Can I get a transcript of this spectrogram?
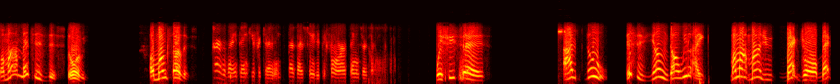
my mom mentions this story, amongst others, Hi, everybody. Thank you for joining. As I stated before, things are good. where she says, I knew this is young, dog. We like my mom, mind you, backdraw, back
